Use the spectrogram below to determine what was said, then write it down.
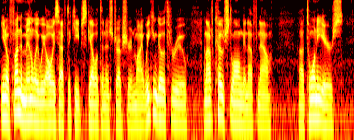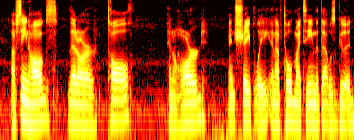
you know, fundamentally, we always have to keep skeleton and structure in mind. We can go through, and I've coached long enough now, uh, 20 years. I've seen hogs that are tall and hard and shapely, and I've told my team that that was good,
